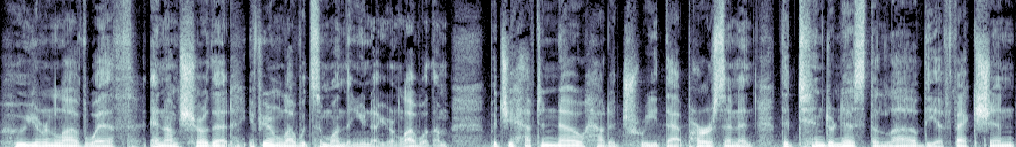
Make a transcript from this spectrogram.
who you're in love with. And I'm sure that if you're in love with someone, then you know you're in love with them. But you have to know how to treat that person and the tenderness, the love, the affection,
